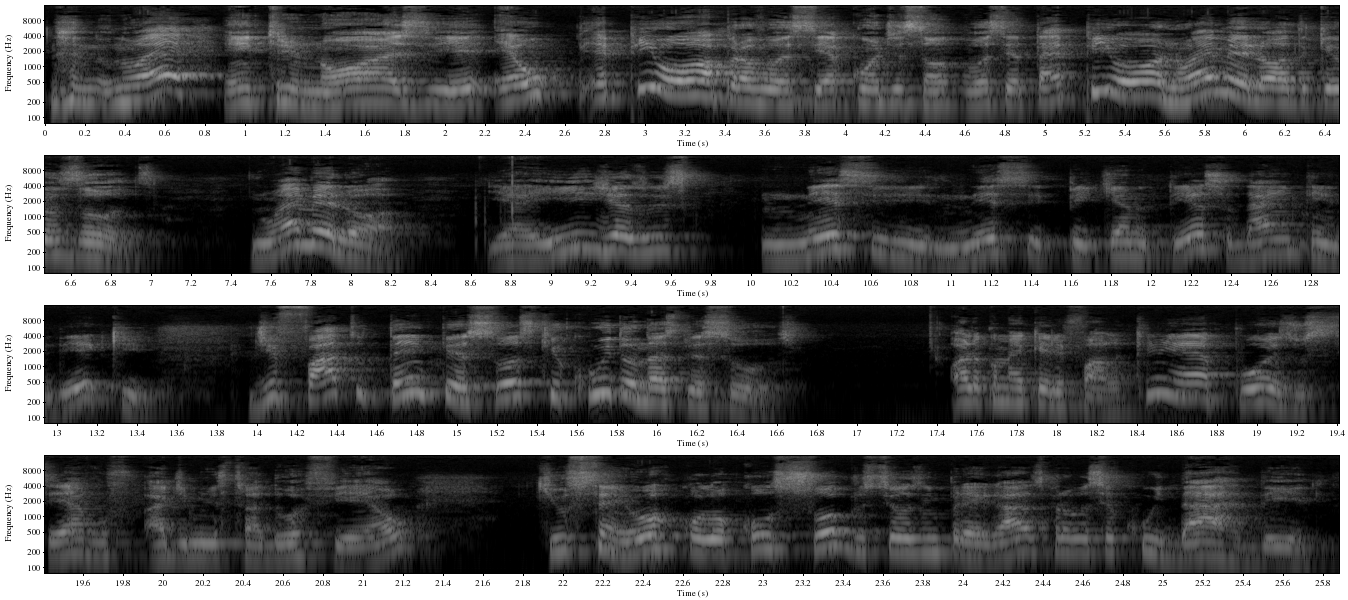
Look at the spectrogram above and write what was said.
Não é entre nós e é, o, é pior para você a condição que você tá é pior, não é melhor do que os outros. Não é melhor. E aí Jesus nesse nesse pequeno texto dá a entender que de fato tem pessoas que cuidam das pessoas. Olha como é que ele fala: Quem é, pois, o servo administrador fiel que o Senhor colocou sobre os seus empregados para você cuidar dele?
